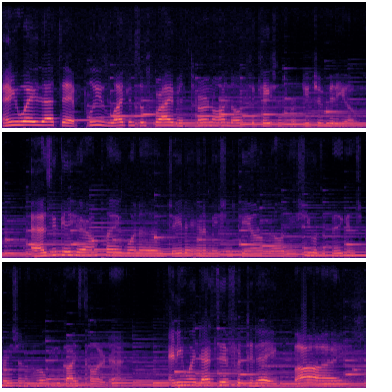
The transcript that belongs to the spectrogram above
Anyway, that's it. Please like and subscribe and turn on notifications for future videos. As you can hear, I'm playing one of Jaiden Animations' piano melodies. She was a big inspiration. I hope you guys tell her that. Anyway, that's it for today. Bye.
